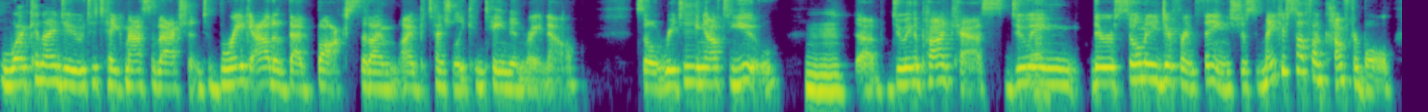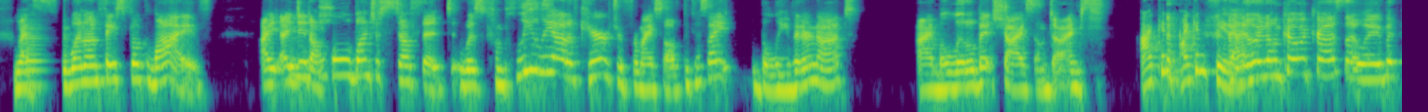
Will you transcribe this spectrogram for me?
What can I do to take massive action to break out of that box that I'm I potentially contained in right now? So, reaching out to you, hmm uh, doing the podcast, doing there are so many different things. Just make yourself uncomfortable. yes I went on Facebook Live. I, I did a whole bunch of stuff that was completely out of character for myself because I, believe it or not, I'm a little bit shy sometimes. I can I can see that. I know I don't come across that way, but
